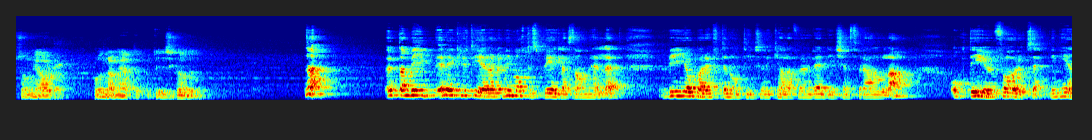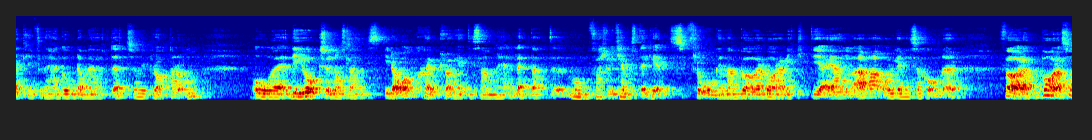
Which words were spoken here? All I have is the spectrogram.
som gör 100 meter på 10 sekunder. Nej, utan vi rekryterar nu, vi måste spegla samhället. Vi jobbar efter någonting som vi kallar för en räddningstjänst för alla. Och det är ju en förutsättning egentligen för det här goda mötet som vi pratar om. Och det är ju också någonstans idag självklarhet i samhället att mångfald och jämställdhetsfrågorna bör vara viktiga i alla organisationer. För att bara så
